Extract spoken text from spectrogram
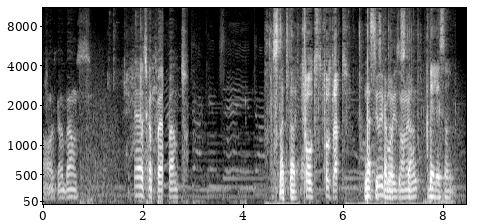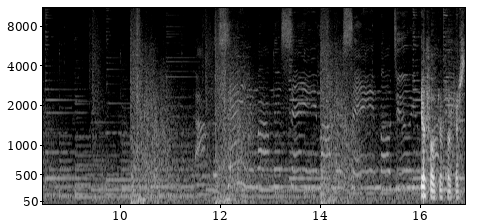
Oh, it's gonna bounce. Yeah, it's got bad bounce. Snipe that. Full, full left. Ness is coming up to is on stand. Billy's on. You're full, you're first.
